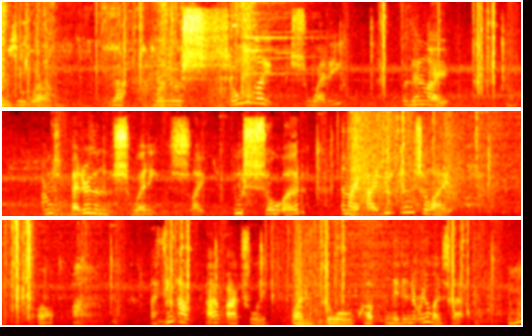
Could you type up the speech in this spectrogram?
Easy, bro. That, bro, was so, like, sweaty. But then, like, I'm just better than the sweaties. Like, he was so good. And, like, I beat him, so, like, oh, I think I've, I've actually won the World Cup, and they didn't realize that. hmm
